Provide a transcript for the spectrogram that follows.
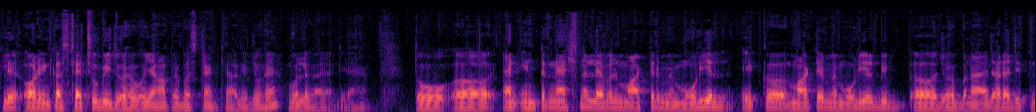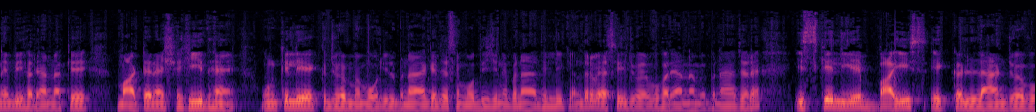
क्लियर और इनका स्टैचू भी जो है वो यहाँ पे बस स्टैंड के आगे जो है वो लगाया गया है। तो an international level martyr memorial एक मार्टर मेमोरियल भी uh, जो है बनाया जा रहा है। जितने भी हरियाणा के मार्टर हैं शहीद हैं उनके लिए एक जो है मेमोरियल बनाया गया जैसे मोदी जी ने बनाया दिल्ली के अंदर वैसे ही जो है वो हरियाणा में बनाया जा रहा है। इसके लिए 22 एकड़ लैंड जो है वो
